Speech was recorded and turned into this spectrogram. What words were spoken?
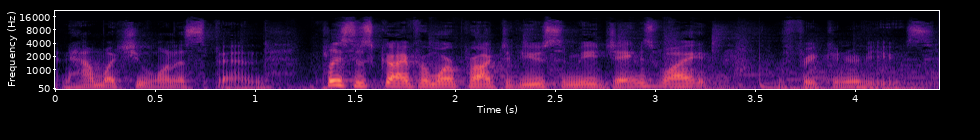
and how much you want to spend. Please subscribe for more product reviews from me, James White, with Freakin' Reviews.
